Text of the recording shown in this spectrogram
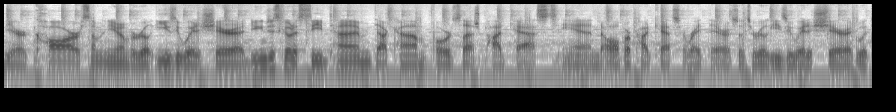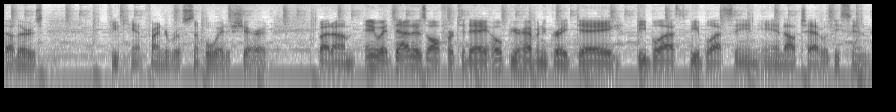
your car or something, you don't have a real easy way to share it, you can just go to seedtime.com forward slash podcast. And all of our podcasts are right there. So it's a real easy way to share it with others if you can't find a real simple way to share it. But um, anyway, that is all for today. Hope you're having a great day. Be blessed, be a blessing, and I'll chat with you soon.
